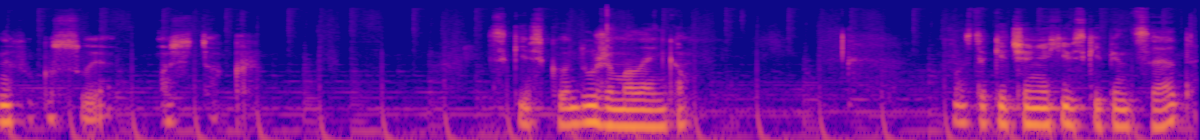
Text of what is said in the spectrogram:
Не фокусує. Ось так. Скіфського дуже маленька. Ось такий черняхівський пінцет.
